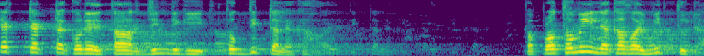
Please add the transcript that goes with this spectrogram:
একটা একটা করে তার জিন্দিগির তকদিরটা লেখা হয়। তো প্রথমেই লেখা হয় মৃত্যুটা।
